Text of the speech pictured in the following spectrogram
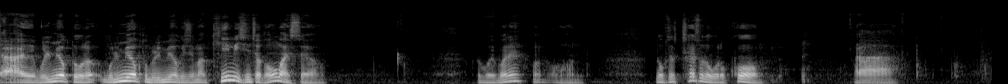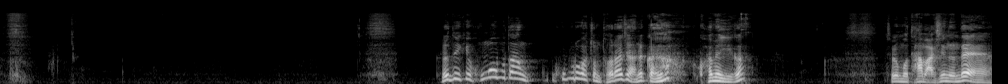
야, 이 물미역도, 물미역도 물미역이지만 김이 진짜 너무 맛있어요. 그리고 이번에 어, 어, 녹색 채소도 그렇고, 아. 그래도 이게 홍어보단 호불호가 좀 덜하지 않을까요? 과메기가? 저는 뭐 다 맛있는데,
